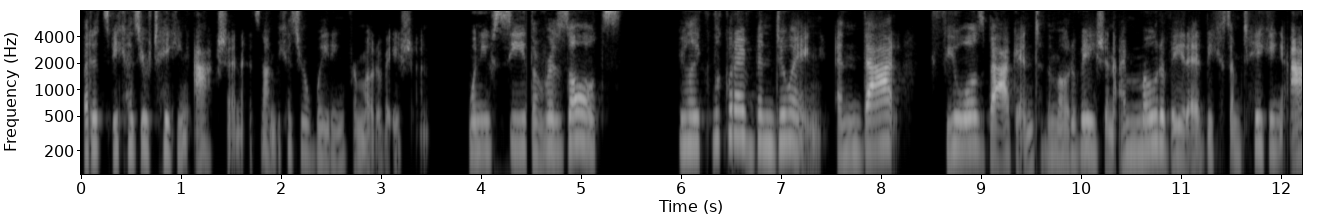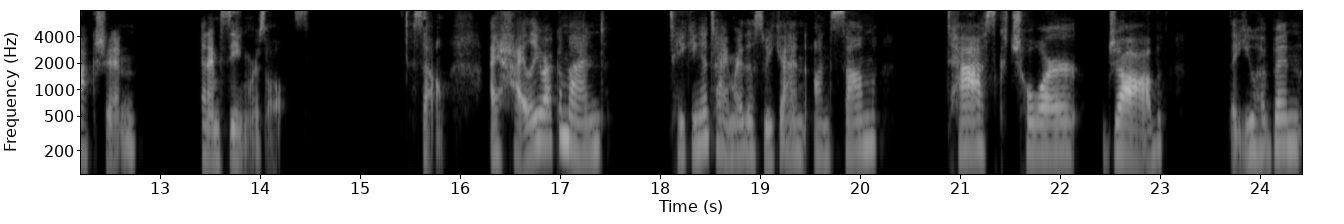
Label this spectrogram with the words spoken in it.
But it's because you're taking action, it's not because you're waiting for motivation. When you see the results, you're like, look what I've been doing. And that fuels back into the motivation. I'm motivated because I'm taking action and I'm seeing results. So I highly recommend taking a timer this weekend on some task, chore, job that you have been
